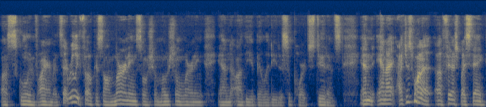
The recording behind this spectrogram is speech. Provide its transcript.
uh, school environments that really focus on learning, social emotional learning, and uh, the ability to support students. And, and I, I just want to uh, finish by saying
